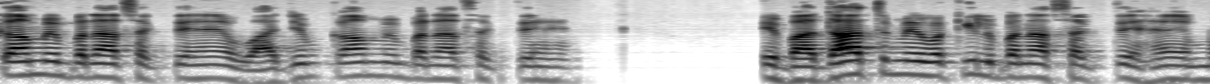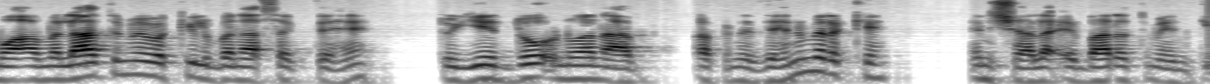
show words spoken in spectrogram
काम में बना सकते हैं, वाजिब काम में बना सकते हैं, इबादत में वकील बना सकते हैं मामलात में वकील बना सकते हैं तो ये दो उन्वान आप अपने जहन में रखें इन इबारत में इनकी।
